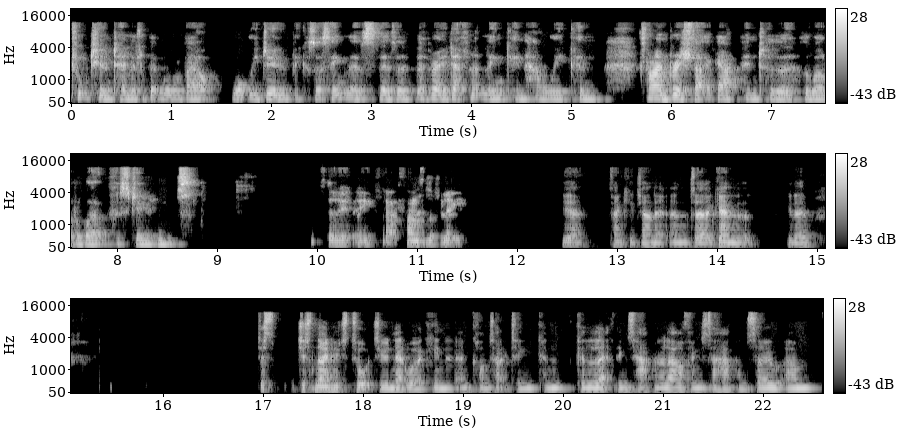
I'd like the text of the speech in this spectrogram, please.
talk to you and tell a little bit more about what we do because I think there's there's a, a, very definite link in how we can try and bridge that gap into the, the world of work for students. Absolutely. That sounds Thanks, lovely. Yeah, thank you, Janet. And uh, again, you know, just just knowing who to talk to, networking and contacting can can let things happen, allow things to happen. So, um,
